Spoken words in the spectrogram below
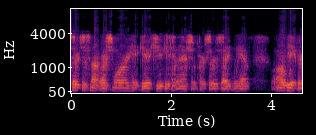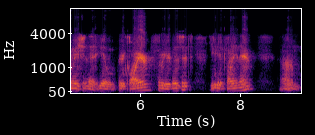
search us Mount Rushmore. Hit, sure you get to the National Park Service site. We have all the information that you'll require for your visit. You can find there. Um,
